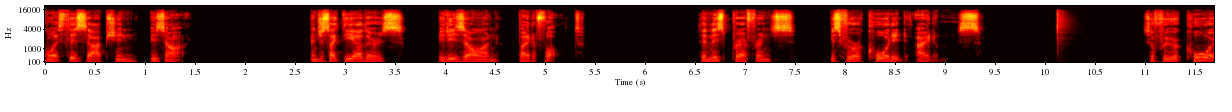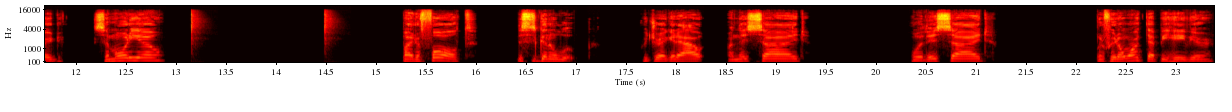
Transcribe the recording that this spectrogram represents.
unless this option is on. And just like the others, it is on by default. Then this preference is for recorded items. So if we record some audio, by default, this is going to loop. We drag it out on this side or this side. But if we don't want that behavior,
